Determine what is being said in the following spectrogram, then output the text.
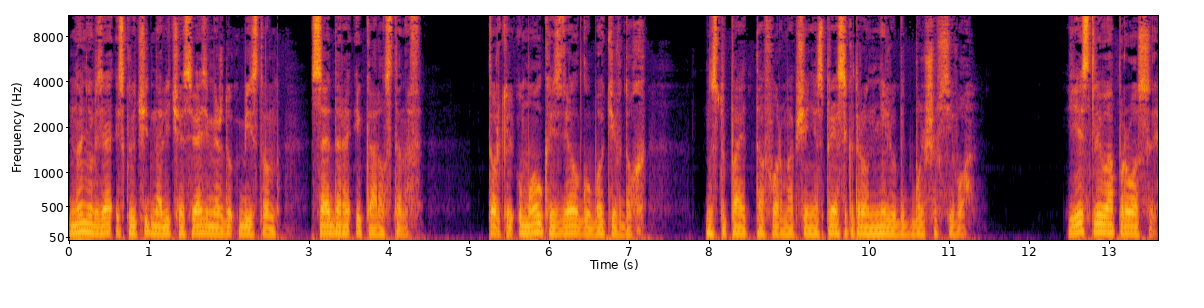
но нельзя исключить наличие связи между убийством Седера и Карлстонов. Торкель умолк и сделал глубокий вдох. Наступает та форма общения с прессой, которую он не любит больше всего. «Есть ли вопросы?»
